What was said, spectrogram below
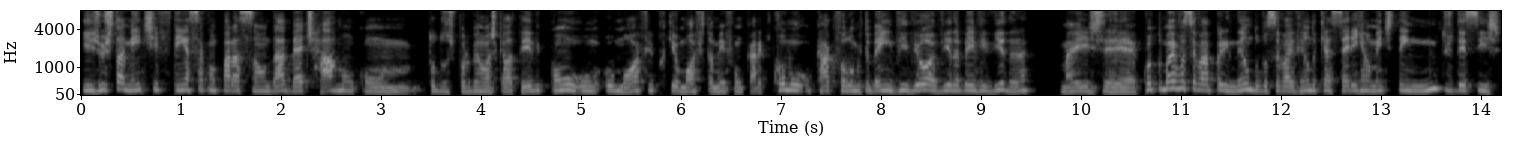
e justamente tem essa comparação da Beth Harmon com todos os problemas que ela teve com o, o Morph, porque o Morph também foi um cara que, como o Caco falou muito bem, viveu a vida bem vivida, né? Mas é, quanto mais você vai aprendendo, você vai vendo que a série realmente tem muitos desses,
